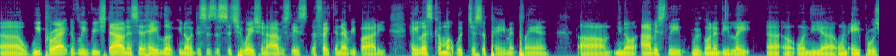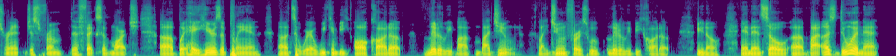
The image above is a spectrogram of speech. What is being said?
Uh, we proactively reached out and said, "Hey, look, you know, this is the situation. Obviously, it's affecting everybody. Hey, let's come up with just a payment plan um, you know, obviously we're going to be late uh, on the uh, on April's rent just from the effects of March. Uh, but hey, here's a plan uh, to where we can be all caught up literally by by June, like June first, we'll literally be caught up. You know, and then so uh, by us doing that.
